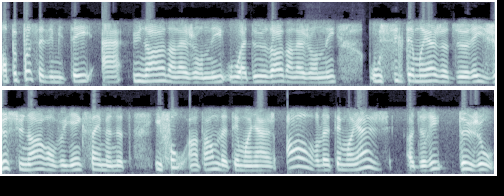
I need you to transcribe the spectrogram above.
on peut pas se limiter à une heure dans la journée ou à deux heures dans la journée, ou si le témoignage a duré juste une heure, on veut rien que cinq minutes. Il faut entendre le témoignage. Or, le témoignage a duré deux jours.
